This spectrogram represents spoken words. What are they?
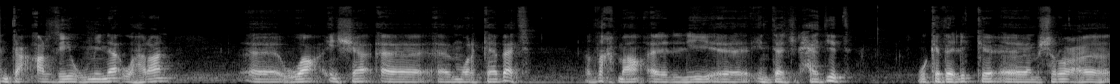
نتاع أرزي وميناء وهران. وإنشاء آه، آه، مركبات ضخمة لإنتاج الحديد وكذلك مشروع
